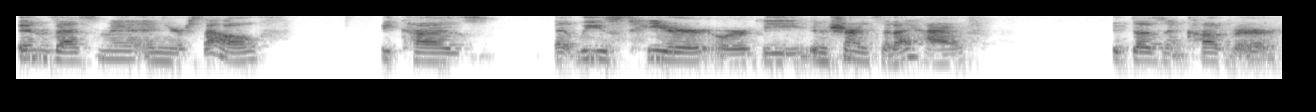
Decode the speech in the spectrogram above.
investment in yourself because at least here or the insurance that I have, it doesn't cover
